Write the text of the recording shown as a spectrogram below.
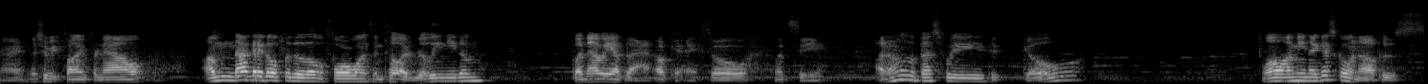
Alright, this should be fine for now. I'm not gonna go for the level 4 ones until I really need them. But now we have that. Okay, so let's see. I don't know the best way to go. Well, I mean, I guess going up is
